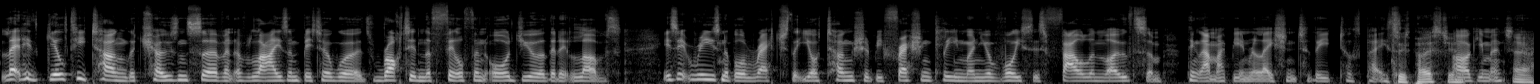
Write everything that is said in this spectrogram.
Let his guilty tongue, the chosen servant of lies and bitter words, rot in the filth and ordure that it loves. Is it reasonable, wretch, that your tongue should be fresh and clean when your voice is foul and loathsome? I think that might be in relation to the toothpaste, Toothpaste, yeah. argument. Yeah.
